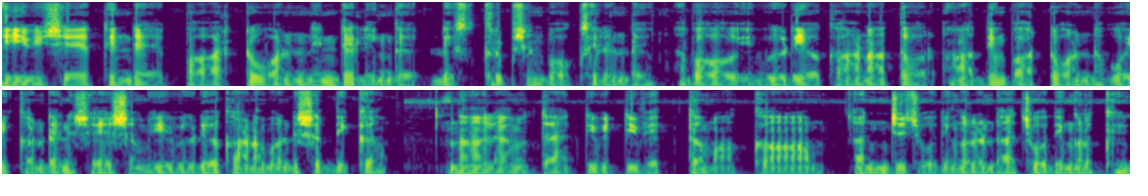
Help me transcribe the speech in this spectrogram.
ഈ വിഷയത്തിന്റെ പാർട്ട് വണ്ണിന്റെ ലിങ്ക് ഡിസ്ക്രിപ്ഷൻ ബോക്സിലുണ്ട്. അപ്പോൾ ഈ വീഡിയോ കാണാത്തവർ ആദ്യം പാർട്ട് വണ്ണ് പോയി കണ്ടതിന് ശേഷം ഈ വീഡിയോ കാണാൻ വേണ്ടി ശ്രദ്ധിക്കുക. നാലാമത്തെ ആക്ടിവിറ്റി വ്യക്തമാക്കാം. അഞ്ച് ചോദ്യങ്ങളുണ്ട്. ആ ചോദ്യങ്ങൾക്ക്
